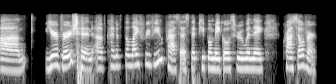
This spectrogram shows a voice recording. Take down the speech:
um, your version of kind of the life review process that people may go through when they cross over.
